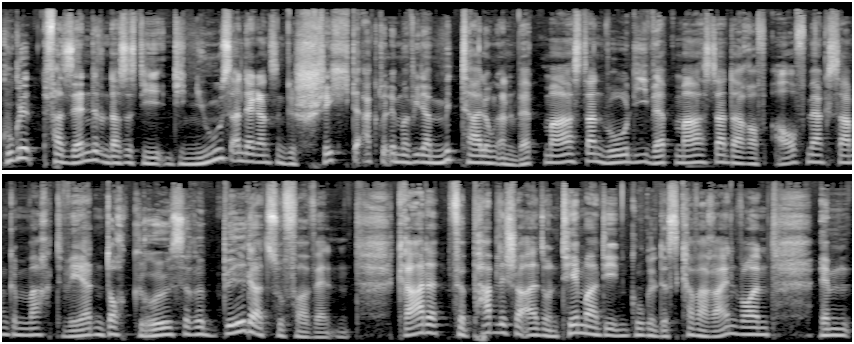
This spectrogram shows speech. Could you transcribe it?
Google versendet, und das ist die, die News an der ganzen Geschichte, aktuell immer wieder Mitteilungen an Webmastern, wo die Webmaster darauf aufmerksam gemacht werden, doch größere Bilder zu verwenden. Gerade für Publisher also ein Thema, die in Google Discover rein wollen. Im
